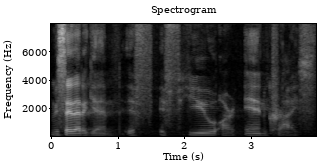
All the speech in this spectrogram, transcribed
Let me say that again. If, if you are in Christ,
